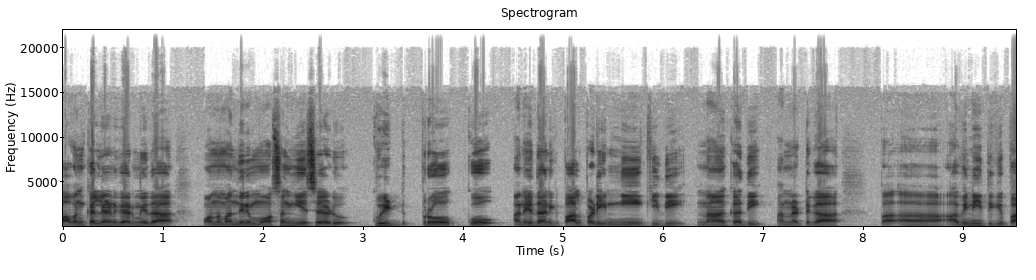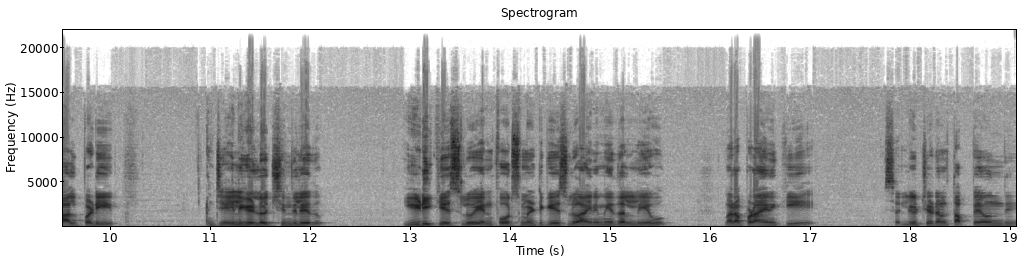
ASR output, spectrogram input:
పవన్ కళ్యాణ్ గారి మీద వంద మందిని మోసం చేశాడు క్విడ్ ప్రో కో అనే దానికి పాల్పడి నీకిది నాకది అన్నట్టుగా అవినీతికి పాల్పడి జైలుకి వచ్చింది లేదు. ఈడీ కేసులు ఎన్ఫోర్స్మెంట్ కేసులు ఆయన మీద లేవు. మరి అప్పుడు ఆయనకి సెల్యూట్ చేయడం తప్పే ఉంది.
